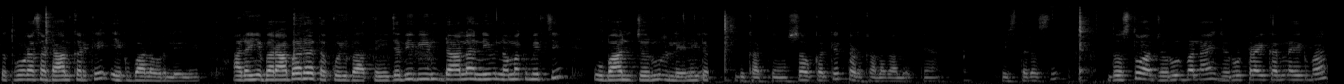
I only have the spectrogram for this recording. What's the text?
तो थोड़ा सा डाल करके एक उबाल और ले लें। अगर ये बराबर है तो कोई बात नहीं। जब भी डाला नमक, मिर्ची उबाल ज़रूर ले नहीं तो दिखाते हैं सर्व करके तड़का लगा लेते हैं इस तरह से। दोस्तों, आप ज़रूर बनाएँ, ज़रूर ट्राई करना एक बार।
